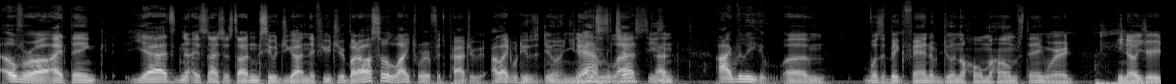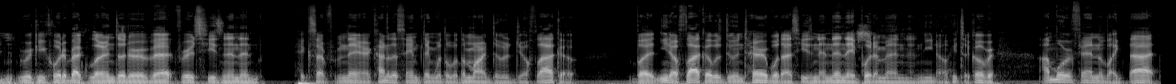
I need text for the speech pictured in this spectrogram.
overall I think yeah, it's n- it's nice to start him to see what you got in the future. But I also liked where Fitzpatrick. I liked what he was doing. You know, Yeah, this me too. last season, I really um, was a big fan of doing the home Mahomes thing, where you know your rookie quarterback learns under a vet for a season and then picks up from there. Kind of the same thing with what Lamar did with Joe Flacco. But you know, Flacco was doing terrible that season, and then they put him in, and you know he took over. I'm more of a fan of like that.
